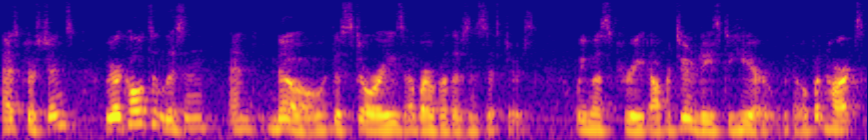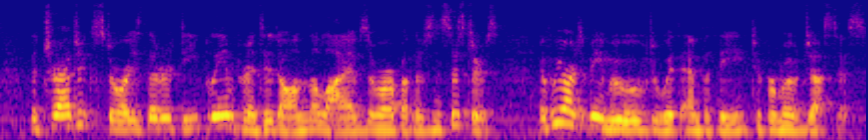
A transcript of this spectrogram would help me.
As Christians, we are called to listen and know the stories of our brothers and sisters. We must create opportunities to hear, with open hearts, the tragic stories that are deeply imprinted on the lives of our brothers and sisters, if we are to be moved with empathy to promote justice.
